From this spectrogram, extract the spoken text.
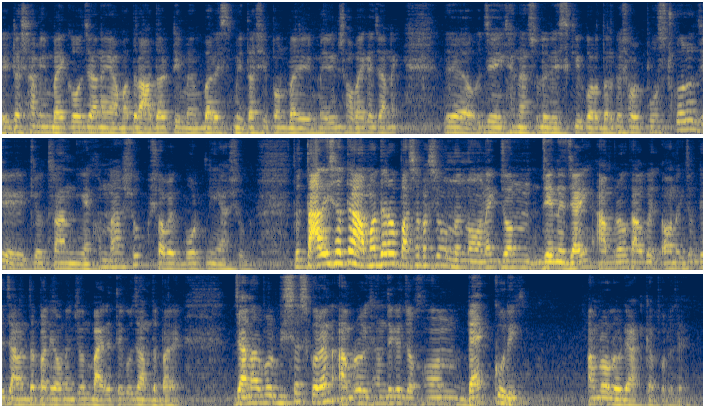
এটা শামীম ভাইকেও জানাই, আমাদের other team member Smita Shipon ভাই, মেরিন সবাইকে জানাই, যে- এখানে আসলে রেস্কিউ করা দরকার। সবাই পোস্ট করো যে, কেউ ত্রাণ নিয়ে এখন না আসুক, সবাই বোট নিয়ে আসুক। তো তারই সাথে আমাদেরও পাশাপাশি অন্যান্য অনেকজন জেনে যাই আমরাও কাউকে, অনেকজনকে জানাতে পারি, অনেকজন বাইরে থেকেও জানতে পারে। জানার পর বিশ্বাস করেন, আমরা ওইখান থেকে যখন ব্যাক করি, আমরা অলরেডি আটকা পড়ে যাই।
